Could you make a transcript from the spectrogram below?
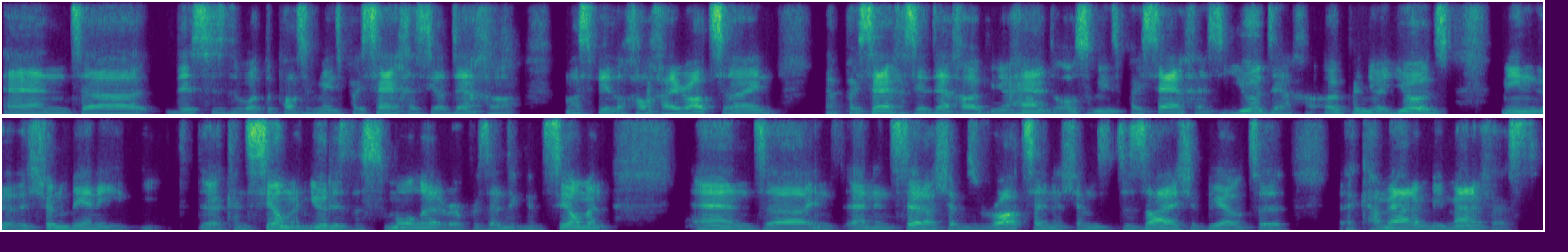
and uh, this is what the pasuk means. Paiseches yadecha must be lechol chayratzain. Paiseches yadecha, open your hand. Also means paiseches yudecha, open your yuds, meaning that there shouldn't be any uh, concealment. Yud is the small letter representing concealment. And uh, in, and instead, Hashem's ratzain, Hashem's desire should be able to uh, come out and be manifest.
